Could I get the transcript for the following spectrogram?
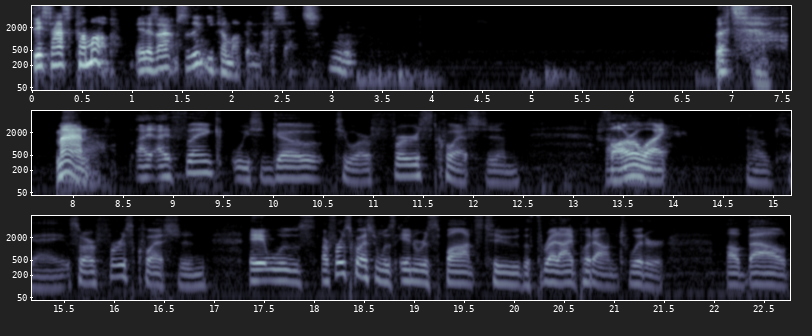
this has come up. It has absolutely come up in that sense. Hmm. But man, I, I think we should go to our first question. Far um, away. Okay, so our first question, it was our first question was in response to the thread I put out on Twitter about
